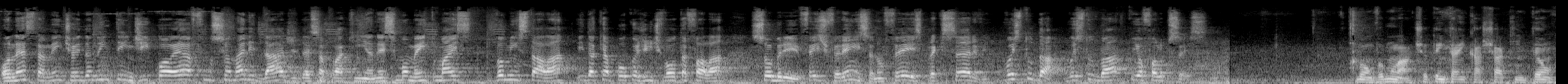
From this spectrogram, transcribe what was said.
Honestamente, eu ainda não entendi qual é a funcionalidade dessa plaquinha nesse momento, mas vamos instalar e daqui a pouco a gente volta a falar sobre fez diferença, não fez, para que serve. Vou estudar, vou estudar e eu falo para vocês. Bom, vamos lá. Deixa eu tentar encaixar aqui então,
